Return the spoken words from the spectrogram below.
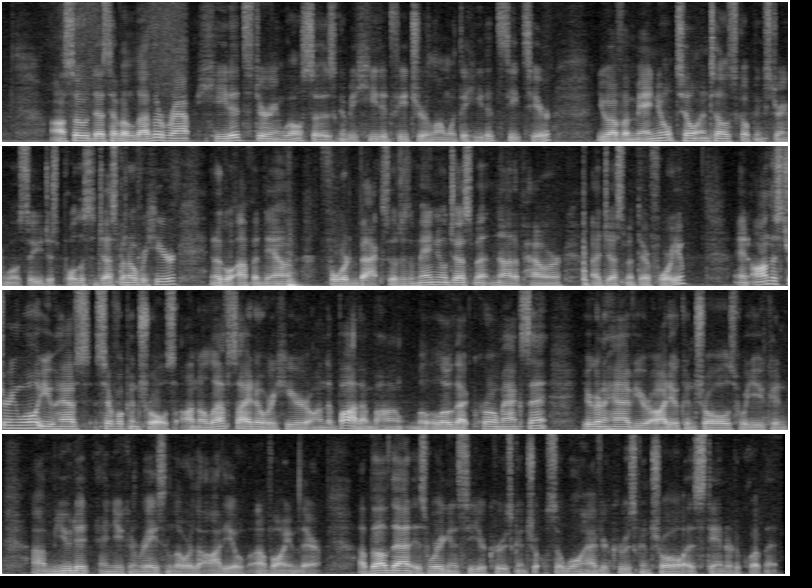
Also, it does have a leather wrap heated steering wheel, so there's going to be heated feature along with the heated seats here. You have a manual tilt and telescoping steering wheel, so you just pull this adjustment over here and it'll go up and down, forward and back. So it is a manual adjustment, not a power adjustment there for you. And on the steering wheel, you have several controls. On the left side over here on the bottom, behind, below that chrome accent, you're going to have your audio controls where you can uh, mute it and you can raise and lower the audio uh, volume there. Above that is where you're going to see your cruise control. So we'll have your cruise control as standard equipment.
